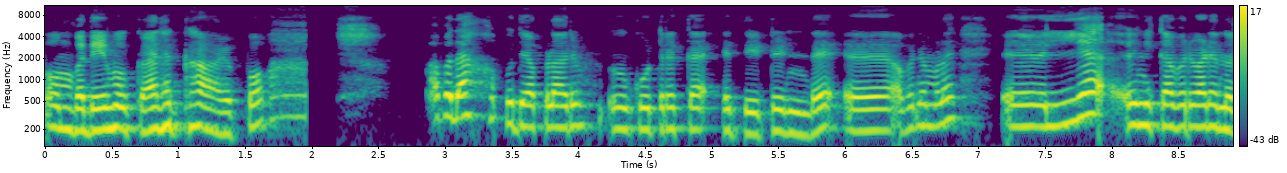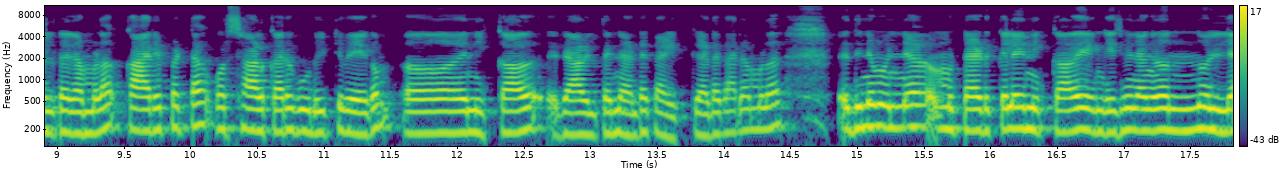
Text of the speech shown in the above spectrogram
ഒമ്പതേ മുക്കാലൊക്കെ ആയപ്പോൾ അപ്പോൾ ദാ പുതിയപ്പിളാരും കൂട്ടരൊക്കെ എത്തിയിട്ടുണ്ട്. അപ്പോൾ നമ്മൾ വലിയ നിക്കാ പരിപാടി ഒന്നും ഇല്ല നമ്മൾ കാര്യപ്പെട്ട കുറച്ച് ആൾക്കാർ കൂടിയിട്ട് വേഗം നിക്കാവ് രാവിലെ തന്നെ ആണ്ട് കഴിക്കുകയാണ്. കാരണം നമ്മൾ ഇതിന് മുന്നേ മുട്ടയെടുക്കൽ നിക്കാവ് എൻഗേജ്മെന്റ് അങ്ങനെ ഒന്നുമില്ല.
